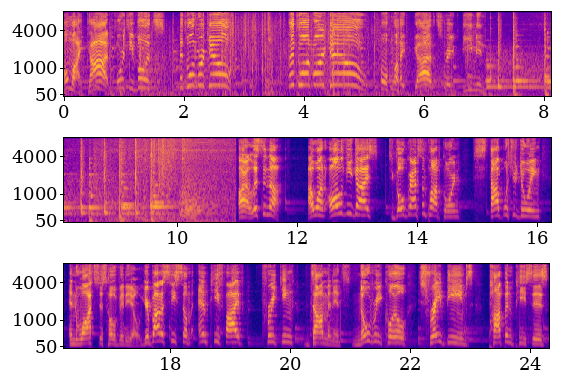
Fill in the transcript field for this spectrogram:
Oh my god. 14 bullets. It's one more kill. It's one more kill. Oh my god. Straight beaming. All right, listen up. I want all of you guys to go grab some popcorn, stop what you're doing, and watch this whole video. You're about to see some MP5 freaking dominance. No recoil, straight beams, popping pieces,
